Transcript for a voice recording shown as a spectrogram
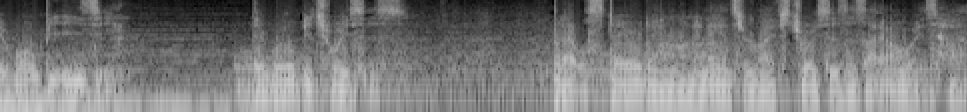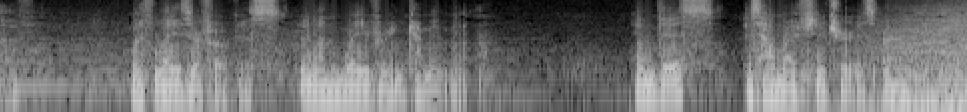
Won't be easy. There will be choices. But I will stare down and answer life's choices as I always have, with laser focus and unwavering commitment. And this is how my future is earned.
